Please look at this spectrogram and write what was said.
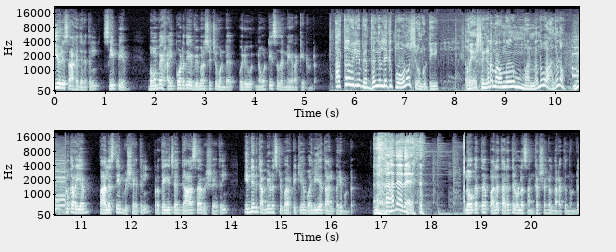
ഈ ഒരു സാഹചര്യത്തിൽ സി പി എം ബോംബെ ഹൈക്കോടതിയെ വിമർശിച്ചുകൊണ്ട് ഒരു നോട്ടീസ് തന്നെ ഇറക്കിയിട്ടുണ്ട്. അത്ര വലിയ ബന്ധങ്ങളിലേക്ക് പോണോ ശിവൻകുട്ടി? റേഷൻ കട മറന്ന് മണ്ണെണ്ണ വാങ്ങണോ? നമുക്കറിയാം പാലസ്തീൻ വിഷയത്തിൽ പ്രത്യേകിച്ച് ഗാസ വിഷയത്തിൽ ഇന്ത്യൻ കമ്മ്യൂണിസ്റ്റ് പാർട്ടിക്ക് വലിയ താല്പര്യമുണ്ട്. അതെ അതെ. ലോകത്ത് പല തരത്തിലുള്ള സംഘർഷങ്ങൾ നടക്കുന്നുണ്ട്.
